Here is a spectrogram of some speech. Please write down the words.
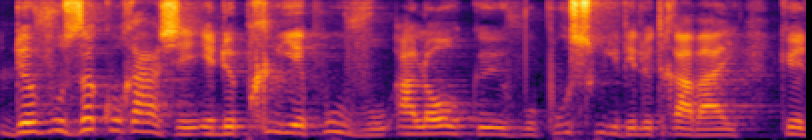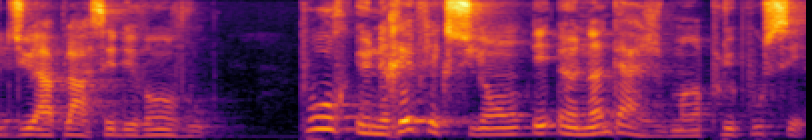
de vous encourager et de prier pour vous alors que vous poursuivez le travail que Dieu a placé devant vous. Pour une réflexion et un engagement plus poussé,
